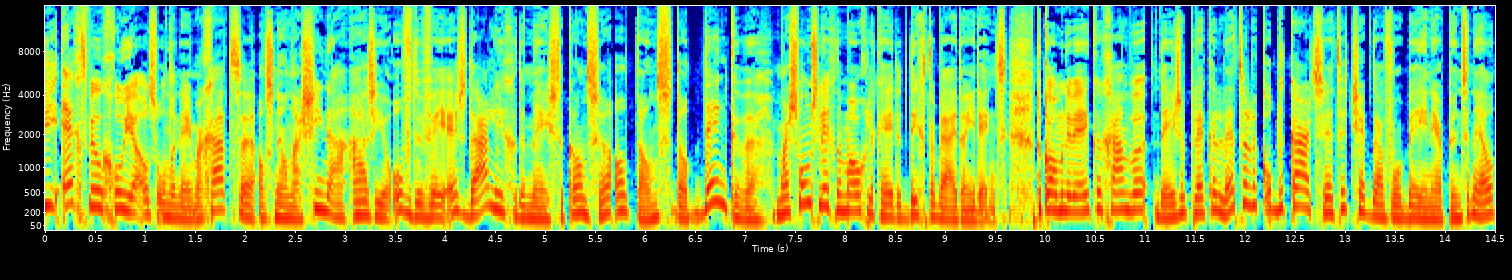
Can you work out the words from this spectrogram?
Wie echt wil groeien als ondernemer gaat uh, al snel naar China, Azië of de VS. Daar liggen de meeste kansen, althans dat denken we. Maar soms liggen de mogelijkheden dichterbij dan je denkt. De komende weken gaan we deze plekken letterlijk op de kaart zetten. Check daarvoor bnr.nl.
